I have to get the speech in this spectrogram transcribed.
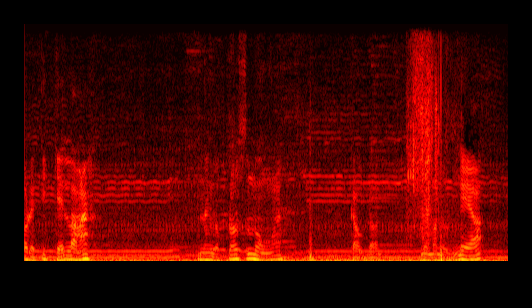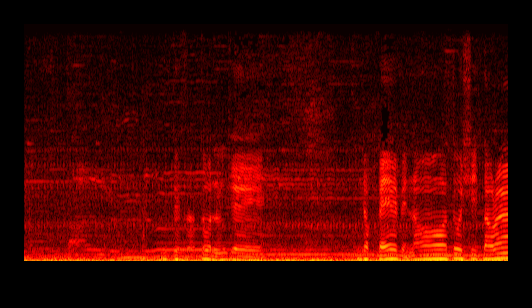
Sau để tiết kế lo nâng gọc lô xuống mùng cầu đòn nhưng mà nổi nè á. Bây giờ tôi nâng về đọc bé về nó, tôi xịt tao ra.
